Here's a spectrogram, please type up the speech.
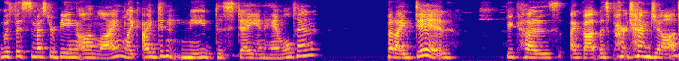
with this semester being online, like I didn't need to stay in Hamilton, but I did because I got this part time job.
